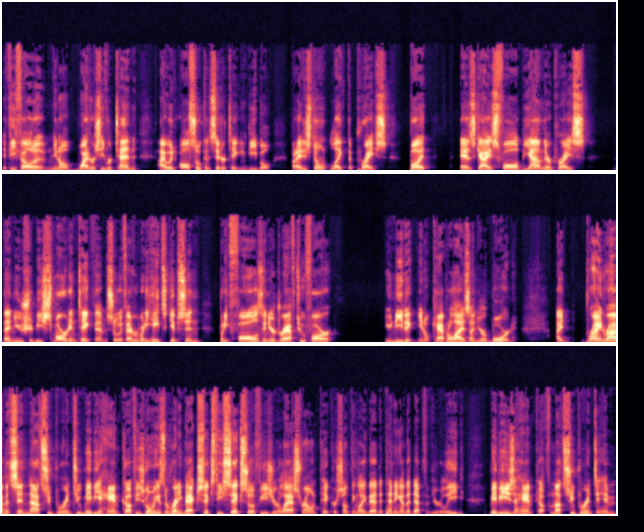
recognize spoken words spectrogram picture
If he fell to, you know, wide receiver 10, I would also consider taking Deebo, but I just don't like the price. But as guys fall beyond their price, then you should be smart and take them. So if everybody hates Gibson, but he falls in your draft too far, you need to, you know, capitalize on your board. I Brian Robinson, not super into, maybe a handcuff. He's going as a running back 66. So if he's your last round pick or something like that, depending on the depth of your league, maybe he's a handcuff. I'm not super into him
